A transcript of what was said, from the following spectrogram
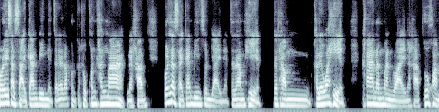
บริษัทสายการบินเนี่ยจะได้รับผลกระทบค่อนข้างมากนะครับ บริษัทสายการบินส่วนใหญ่เนี่ยจะทำเหตุ จะทำเขาเรียกว่าเหตุค่าน้ำมันไว้นะครับเพื่อความ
